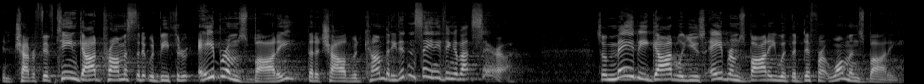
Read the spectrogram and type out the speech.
in chapter 15, God promised that it would be through Abram's body that a child would come, but he didn't say anything about Sarah. So maybe God will use Abram's body with a different woman's body.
